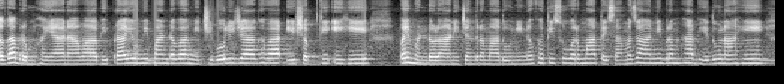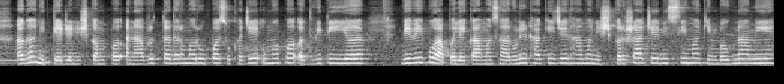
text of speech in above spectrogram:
अगा ब्रह्मया नावाभिप्रायो मी पांडवा मीची बोली जाघवा ए शब्दी इही। पै मंडळ आणि चंद्रमा दोन्ही नभती सुवर्मा तैसा मजा आणि ब्रह्मा भेदू नाही। अगा नित्य जे निष्कंप अनावृत्त धर्मरूप सुख जे उमप अद्वितीय। विवेकू आपले काम सारुणी ठाकी जे धाम निष्कर्षाचे निस्सीम किंबहुना मी।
